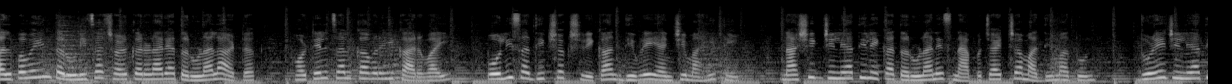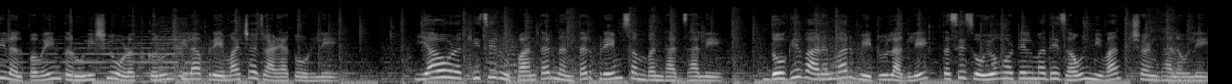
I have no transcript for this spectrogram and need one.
अल्पवयीन तरुणीचा छळ करणाऱ्या तरुणाला अटक हॉटेल चालकावरही कारवाई पोलीस अधीक्षक श्रीकांत धिवरे यांची माहिती नाशिक जिल्ह्यातील एका तरुणाने स्नॅपचॅटच्या माध्यमातून धुळे जिल्ह्यातील अल्पवयीन तरुणीशी ओळख करून तिला प्रेमाच्या जाळ्यात ओढले. या ओळखीचे रूपांतर नंतर प्रेम संबंधात झाले. दोघे वारंवार भेटू लागले तसेच ओयो हॉटेलमध्ये जाऊन निवांत क्षण घालवले.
